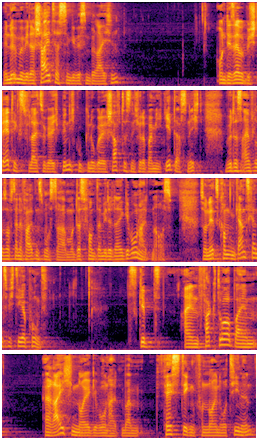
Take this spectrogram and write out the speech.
Wenn du immer wieder scheiterst in gewissen Bereichen und dir selber bestätigst, vielleicht sogar, ich bin nicht gut genug oder ich schaffe das nicht oder bei mir geht das nicht, wird das Einfluss auf deine Verhaltensmuster haben und das formt dann wieder deine Gewohnheiten aus. So, und jetzt kommt ein ganz, ganz wichtiger Punkt. Es gibt einen Faktor beim Erreichen neuer Gewohnheiten, beim Festigen von neuen Routinen,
